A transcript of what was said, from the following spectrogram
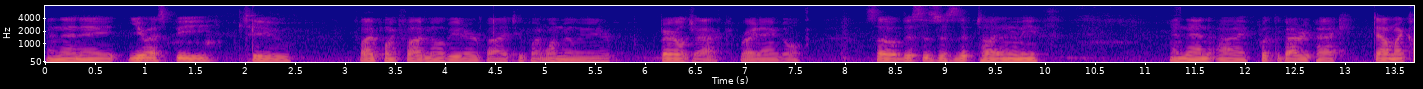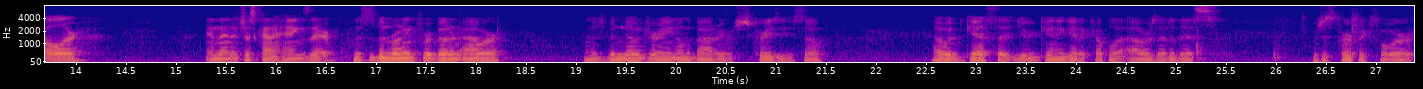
and then a USB to 5.5 millimeter by 2.1 millimeter barrel jack, right angle. So this is just zip tied underneath, and then I put the battery pack down my collar, and then it just kind of hangs there. This has been running for about an hour, and there's been no drain on the battery, which is crazy. So I would guess that you're gonna get a couple of hours out of this, which is perfect for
